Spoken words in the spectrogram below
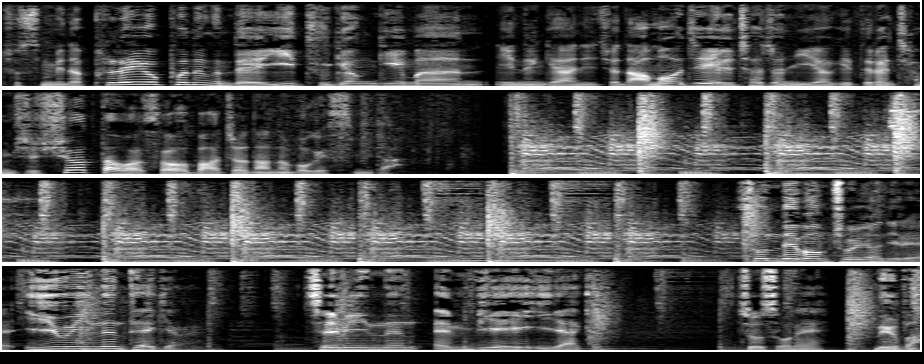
좋습니다. 플레이오프는 근데 이 두 경기만 있는 게 아니죠. 나머지 1차전 이야기들은 잠시 쉬었다 와서 마저 나눠보겠습니다. 손대범 조현일의 이유 있는 대결. 재미있는 NBA 이야기. 조선의 느바.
